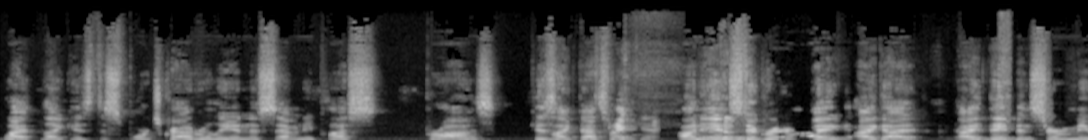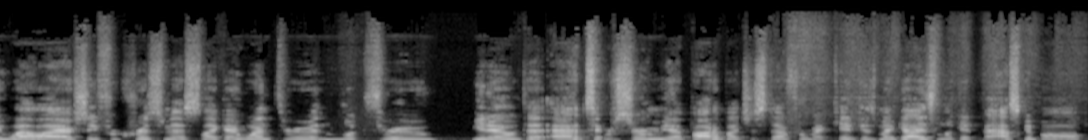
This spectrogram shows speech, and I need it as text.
what? Like, is the sports crowd really into 70 plus bras? Because like that's what I, I get on. Instagram. I I got I they've been serving me well. I actually for Christmas, like I went through and looked through, you know, the ads that were serving me. I bought a bunch of stuff for my kid because my guys look at basketball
